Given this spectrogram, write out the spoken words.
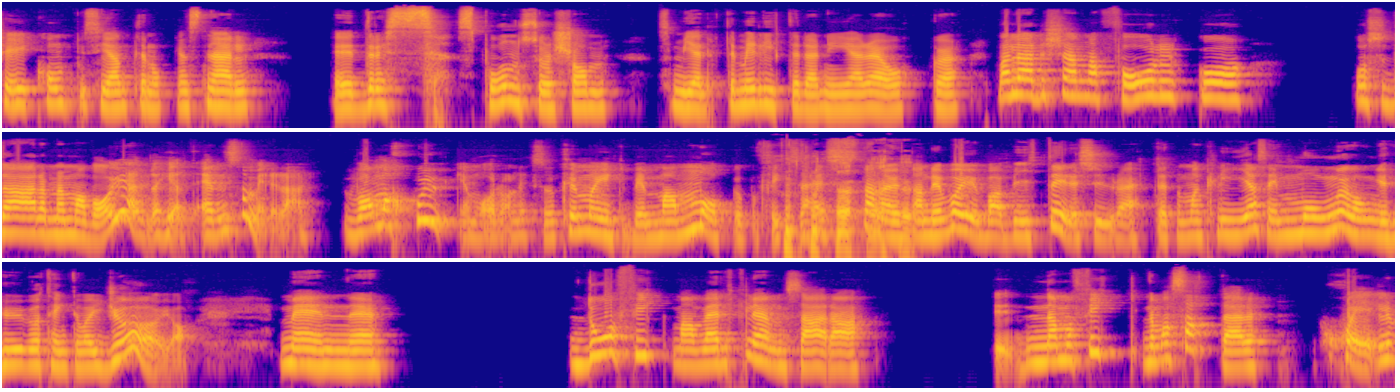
tjejkompis egentligen och en snäll eh, dresssponsor som, som hjälpte mig lite där nere. Och eh, man lärde känna folk och, och sådär. Men man var ju ändå helt ensam i det där. Var man sjuk en morgon liksom, då kunde man ju inte be mamma åka upp och fixa hästarna. utan det var ju bara bita i det sura äpplet. Och man kliade sig många gånger i huvudet och tänkte vad gör jag? Men eh, då fick man verkligen så här. eh, När man, fick, när man satt där själv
